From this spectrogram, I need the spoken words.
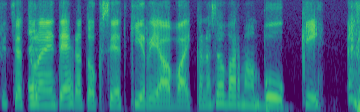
Sitten se tulee niitä ehdotuksia, että kirjaa vaikka, no se on varmaan buukki.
